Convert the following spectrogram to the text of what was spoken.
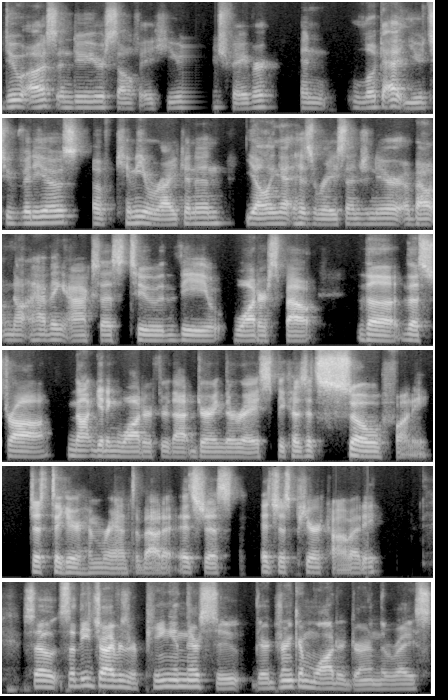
do us and do yourself a huge favor and look at YouTube videos of Kimi Raikkonen yelling at his race engineer about not having access to the water spout, the the straw, not getting water through that during the race because it's so funny just to hear him rant about it. It's just it's just pure comedy. So so these drivers are peeing in their suit, they're drinking water during the race.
